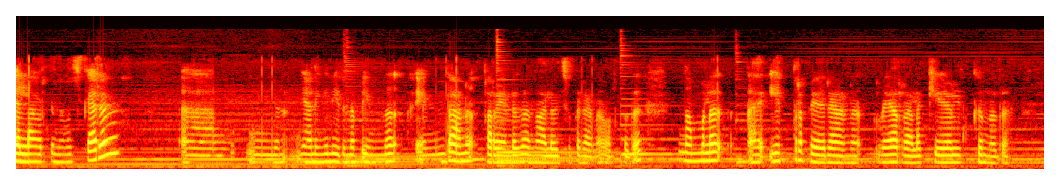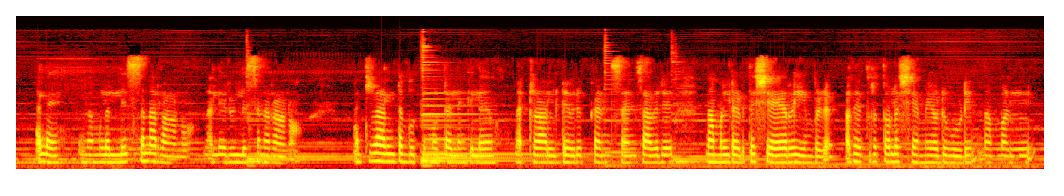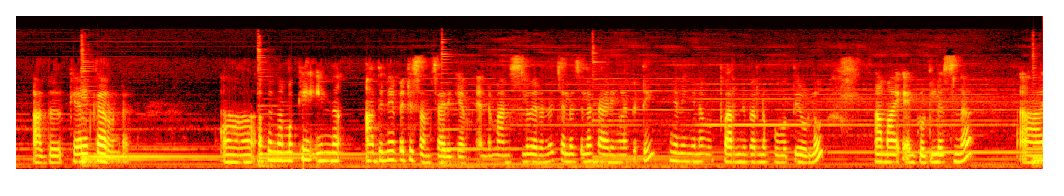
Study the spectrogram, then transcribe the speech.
എല്ലാവർക്കും നമസ്കാരം. ഞാനിങ്ങനെ ഇരുന്നപ്പോൾ ഇന്ന് എന്താണ് പറയേണ്ടത് എന്ന് ആലോചിച്ചപ്പോഴാണ് ഓർത്തത്. നമ്മൾ എത്ര പേരാണ് വേറൊരാളെ കേൾക്കുന്നത്? അല്ലേ? നമ്മൾ ലിസണറാണോ? നല്ലൊരു ലിസണറാണോ? മറ്റൊരാളുടെ ബുദ്ധിമുട്ട് അല്ലെങ്കിൽ മറ്റൊരാളുടെ ഒരു കൺസേൺസ് അവർ നമ്മളുടെ അടുത്ത് ഷെയർ ചെയ്യുമ്പോൾ അത് എത്രത്തോളം ക്ഷമയോടുകൂടി നമ്മൾ അത് കേൾക്കാറുണ്ട്? അപ്പൊ നമുക്ക് ഇന്ന് അതിനെ പറ്റി സംസാരിക്കാം. എന്റെ മനസ്സിൽ വരുന്ന ചില ചില കാര്യങ്ങളെ പറ്റി ഇങ്ങനെ ഇങ്ങനെ പറഞ്ഞു പറഞ്ഞു പോകത്തേ ഉള്ളൂ. ആ എ ഗുഡ് ലിസണർ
